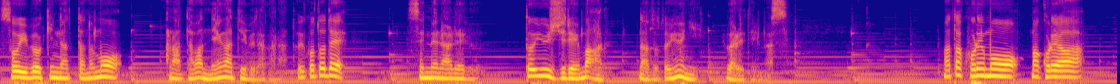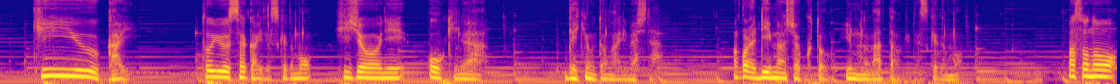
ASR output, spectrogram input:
そういう病気になったのもあなたはネガティブだからということで責められるという事例もあるなどというふうに言われています。またこれも、まあ、これは金融界という世界ですけども非常に大きな出来事がありました。ま、これはリーマンショックというものがあったわけですけども、まあ、その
